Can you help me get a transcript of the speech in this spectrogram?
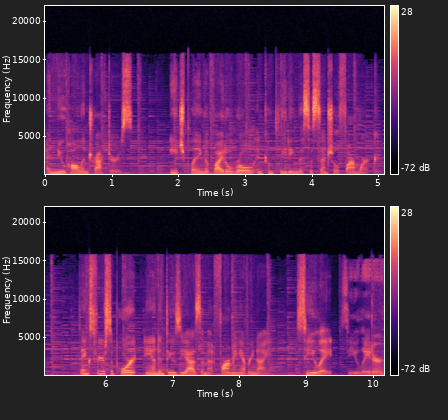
and New Holland tractors, each playing a vital role in completing this essential farm work. Thanks for your support and enthusiasm at Farming Every Night. See you late. See you later.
